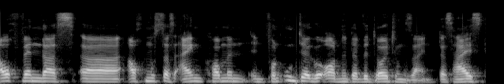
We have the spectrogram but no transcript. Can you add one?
auch wenn das, äh, auch muss das Einkommen in, von untergeordneter Bedeutung sein. Das heißt,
